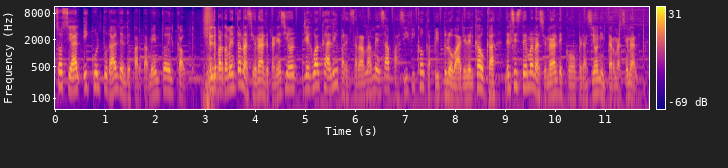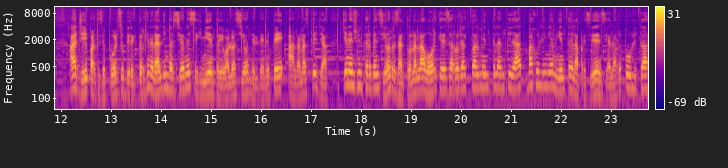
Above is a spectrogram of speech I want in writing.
social y cultural del departamento del Cauca. El Departamento Nacional de Planeación llegó a Cali para instalar la Mesa Pacífico Capítulo Valle del Cauca del Sistema Nacional de Cooperación Internacional. Allí participó el subdirector general de Inversiones, Seguimiento y Evaluación del DNP, Alan Asprilla, quien en su intervención resaltó la labor que desarrolla actualmente la entidad bajo el lineamiento de la Presidencia de la República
